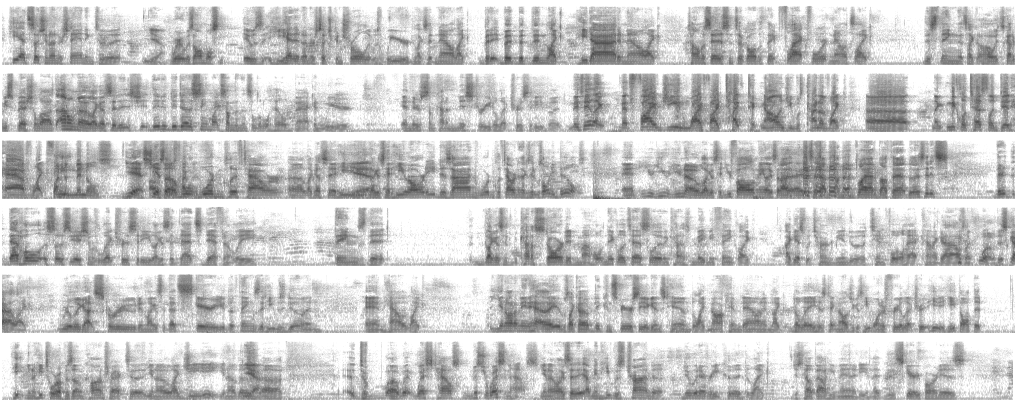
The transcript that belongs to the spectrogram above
he had such an understanding to it yeah. where it was almost it was he had it under such control it was weird. And like i said now like but it, but but then like he died and now like thomas edison took all the th- flack for it. And now it's like this thing that's like oh it's got to be specialized. I don't know. Like i said it, it, it does seem like something that's a little held back and weird. And there's some kind of mystery to electricity but They say like that 5G and Wi-Fi type technology was kind of like uh like Nikola Tesla did have like fundamentals. Yes, yes. Uh, those type Wa- of- Wardenclyffe Tower. Uh, like I said, he Yeah. like I said he already designed Wardenclyffe Tower, and like I said, it was already built. And you you you know, like I said, you follow me. Like I said, I, I said I'm, I'm glad about that. But like I said it's there. That whole association with electricity, like I said, that's definitely things that, like I said, kind of started my whole Nikola Tesla, and it kind of made me think like. I guess what turned me into a tinfoil hat kind of guy. I was like, "Whoa, this guy like really got screwed." And like I said, that's scary. The things that he was doing, and how like you know what I mean? How it was like a big conspiracy against him to like knock him down and like delay his technology because he wanted free electricity. He, he thought that he you know he tore up his own contract to you know like GE you know the Yeah. uh, to uh, West House Mr. Westinghouse you know like I said I mean he was trying to do whatever he could to like just help out humanity and that the scary part is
